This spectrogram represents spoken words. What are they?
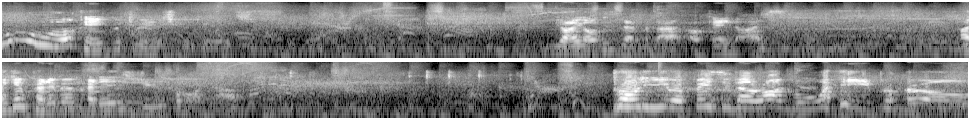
Ooh, okay, good twitch, good twitch. You gotta go step for that. Okay, nice. I give credit where credit is due, come on now. Broly, you were facing the wrong way, bro!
